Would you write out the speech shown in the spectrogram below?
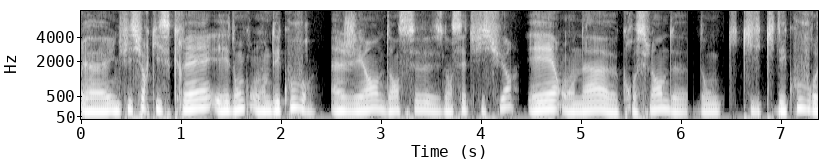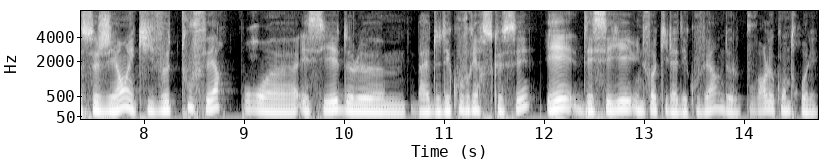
Euh, une fissure qui se crée et donc on découvre un géant dans, ce, dans cette fissure et on a Crossland donc, qui, qui découvre ce géant et qui veut tout faire pour euh, essayer de, le, bah, de découvrir ce que c'est et d'essayer, une fois qu'il a découvert, de pouvoir le contrôler.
